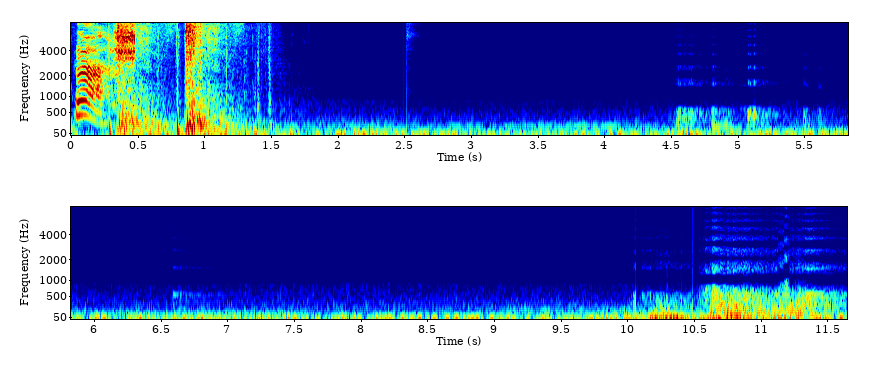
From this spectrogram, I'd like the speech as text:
Bash! Thank you.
